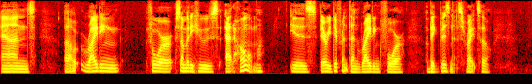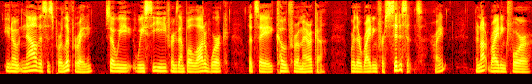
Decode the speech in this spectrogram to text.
And uh, writing for somebody who's at home is very different than writing for a big business, right? So, you know, now this is proliferating. So we we see, for example, a lot of work, let's say Code for America, where they're writing for citizens, right? They're not writing for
